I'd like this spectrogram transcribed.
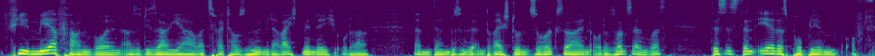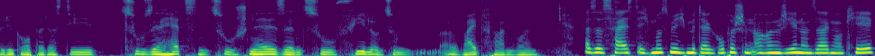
viel mehr fahren wollen. Also die sagen, ja, aber 2000 Höhenmeter reicht mir nicht oder ähm, dann müssen wir in drei Stunden zurück sein oder sonst irgendwas. Das ist dann eher das Problem oft für die Gruppe, dass die zu sehr hetzen, zu schnell sind, zu viel und zu äh, weit fahren wollen. Also das heißt, ich muss mich mit der Gruppe schon arrangieren und sagen, okay,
